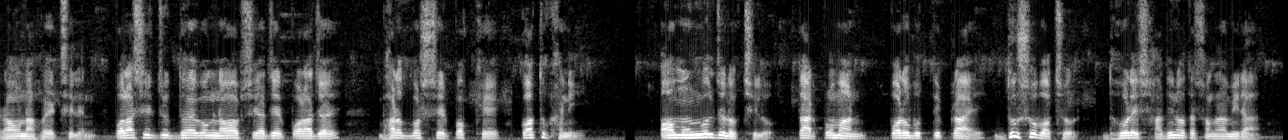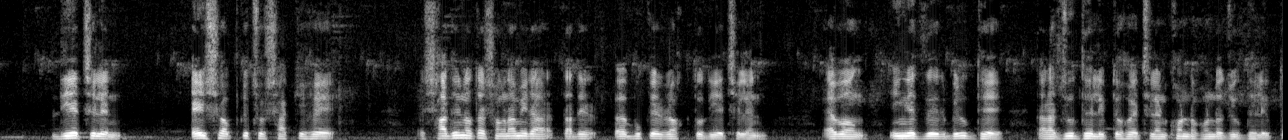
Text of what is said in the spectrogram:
রওনা হয়েছিলেন। পলাশির যুদ্ধ এবং নবাব সিরাজের পরাজয় ভারতবর্ষের পক্ষে কতখানি অমঙ্গলজনক ছিল। তার প্রমাণ পরবর্তী প্রায় দুশো বছর ধরে স্বাধীনতা সংগ্রামীরা দিয়েছিলেন। এই সব কিছু সাক্ষী হয়ে স্বাধীনতা সংগ্রামীরা তাদের বুকের রক্ত দিয়েছিলেন এবং ইংরেজদের বিরুদ্ধে তারা যুদ্ধে লিপ্ত হয়েছিলেন, খণ্ড খণ্ড যুদ্ধে লিপ্ত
